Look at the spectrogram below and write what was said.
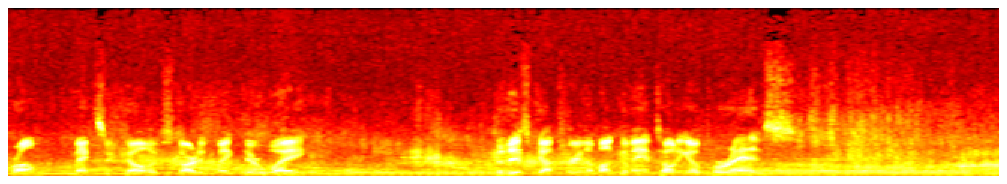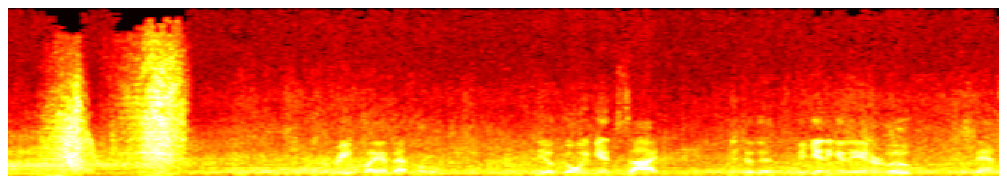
from Mexico have started to make their way to this country, and among them Antonio Perez. The replay of that little deal going inside into the beginning of the inner loop. Stan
